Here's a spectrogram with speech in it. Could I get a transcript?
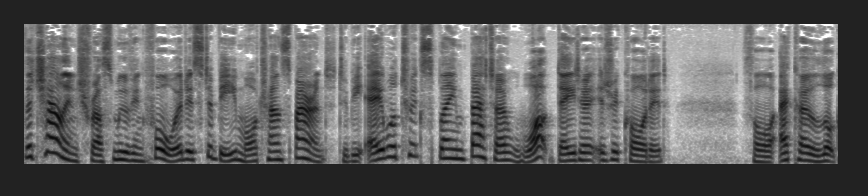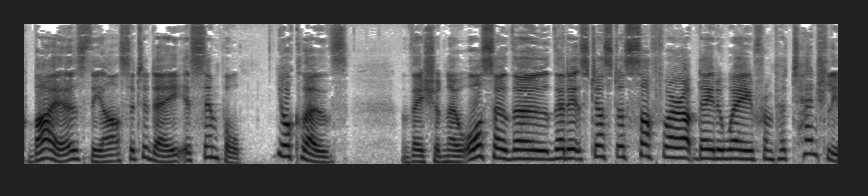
The challenge for us moving forward is to be more transparent, to be able to explain better what data is recorded. For Echo Look buyers, the answer today is simple your clothes. They should know also, though, that it's just a software update away from potentially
